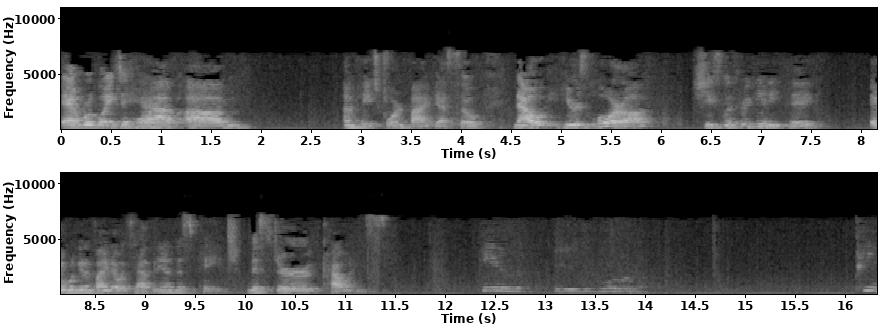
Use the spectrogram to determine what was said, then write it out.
and we're going to have um, on page four and five. Yes. So now here's Laura. She's with her guinea pig, and we're going to find out what's happening on this page. Mr. Cowens. Here is Laura. Peanut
